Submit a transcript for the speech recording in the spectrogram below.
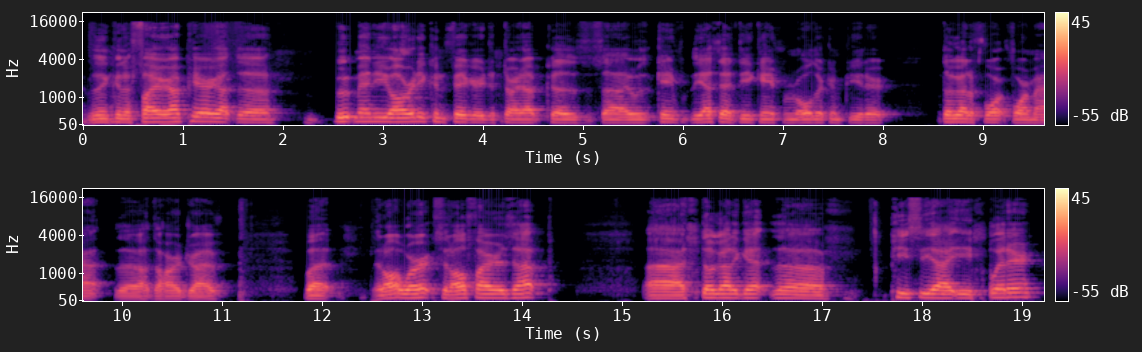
Everything's gonna fire up here. Got the boot menu already configured to start up because uh, it was came from, the SSD came from an older computer. Still got to for, format the the hard drive, but it all works. It all fires up. Uh, still got to get the PCIe splitter,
